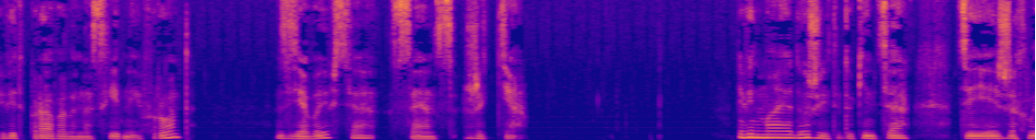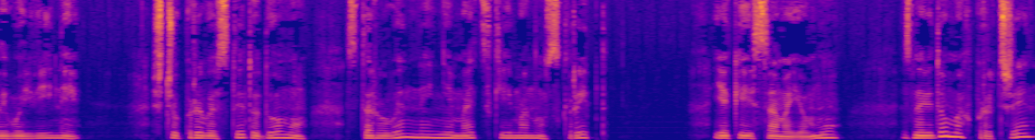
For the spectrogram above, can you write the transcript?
відправили на Східний фронт, з'явився сенс життя. Він має дожити до кінця цієї жахливої війни, щоб привезти додому старовинний німецький манускрипт, який саме йому з невідомих причин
